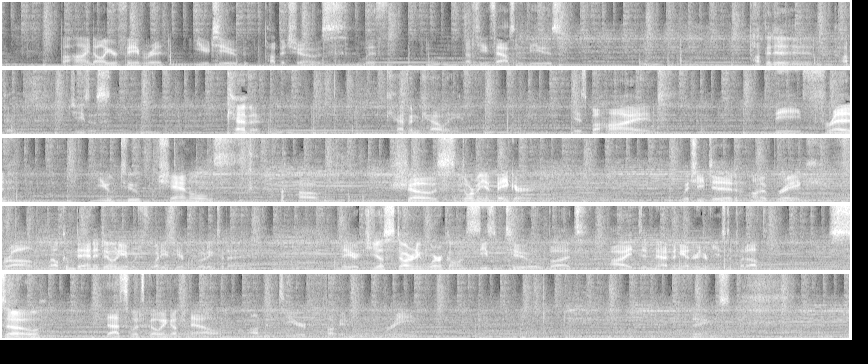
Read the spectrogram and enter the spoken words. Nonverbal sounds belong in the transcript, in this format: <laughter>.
behind all your favorite YouTube puppet shows with a few thousand views. Puppet, puppet. Jesus. Kevin. Kevin Kelly is behind the Fred YouTube channels <laughs> um, shows Stormy and Baker, which he did on a break from Welcome to Anhedonia, which is what he's here promoting today. They are just starting work on season two, but I didn't have any other interviews to put up. So, that's what's going up now, up into your fucking brain. Things.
